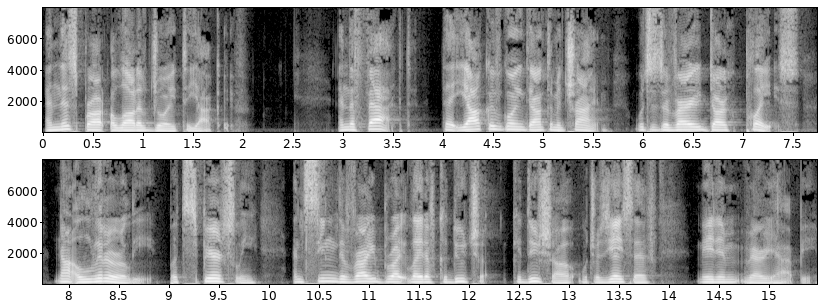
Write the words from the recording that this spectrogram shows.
And this brought a lot of joy to Yaakov. And the fact that Yaakov going down to Mitzrayim, which is a very dark place, not literally, but spiritually, and seeing the very bright light of Kedusha, Kedusha which was Yosef, made him very happy.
